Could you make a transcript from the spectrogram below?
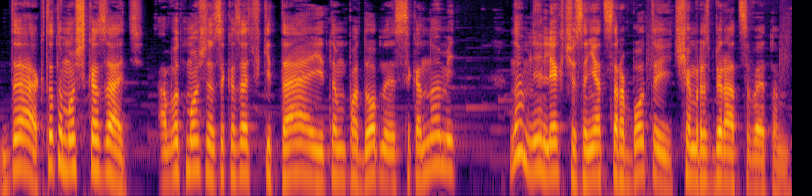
Да, кто-то может сказать, а вот можно заказать в Китае и тому подобное, сэкономить. Но мне легче заняться работой, чем разбираться в этом.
